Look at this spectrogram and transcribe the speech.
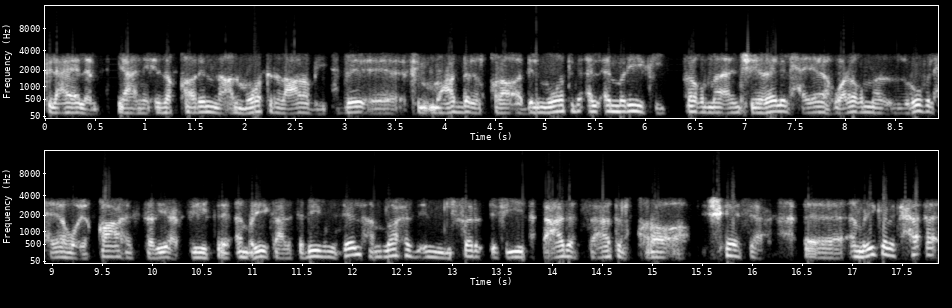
في العالم يعني إذا قارنا المواطن العربي في معدل القراءة بالمواطن الأمريكي رغم انشغال الحياة ورغم ظروف الحياة وايقاعها السريع في أمريكا على سبيل المثال هنلاحظ إن الفرق في عدد ساعات القراءة شاسع. آه، أمريكا بتحقق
